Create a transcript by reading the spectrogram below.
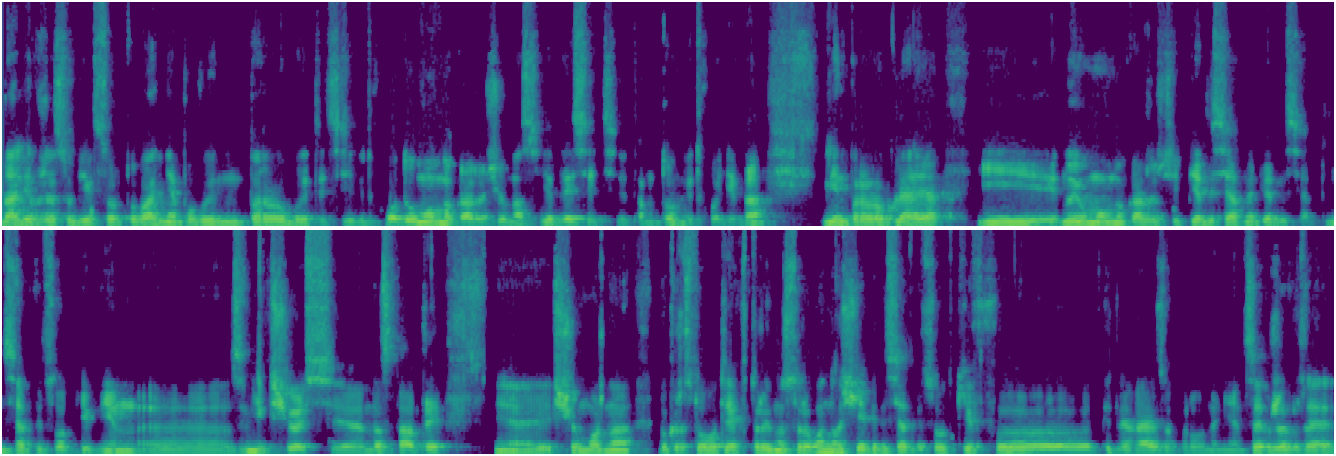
Далі вже суб'єкт сортування повинен переробити ці відходи, умовно кажучи, у нас є 10 там тонн відходів. Да? Він переробляє і, ну і умовно кажучи, 50 на 50. 50% він е, зміг щось е, достати е, що можна використовувати як вторинну сировину, ще 50% е, підлягає захороненню. Це вже вже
